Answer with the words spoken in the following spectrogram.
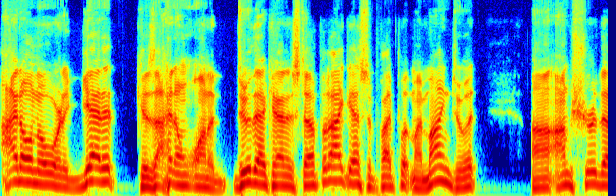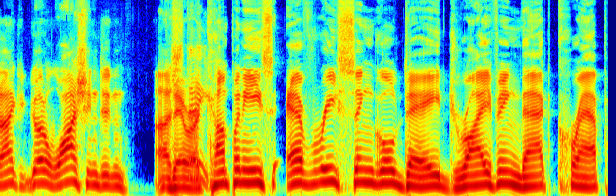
I don't know where to get it because I don't want to do that kind of stuff. But I guess if I put my mind to it, uh, I'm sure that I could go to Washington uh, there are companies every single day driving that crap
